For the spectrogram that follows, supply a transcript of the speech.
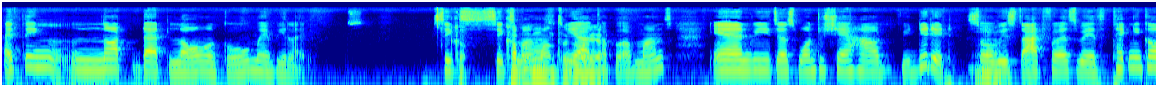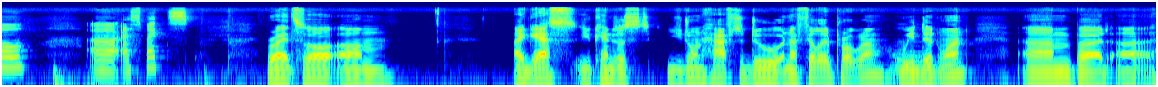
I think not that long ago, maybe like six Cou- six couple of months. months ago, yeah, yeah. couple of months. And we just want to share how we did it. So Mm. we start first with technical uh, aspects. Right. So um, I guess you can just you don't have to do an affiliate program. We did one, um, but uh,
